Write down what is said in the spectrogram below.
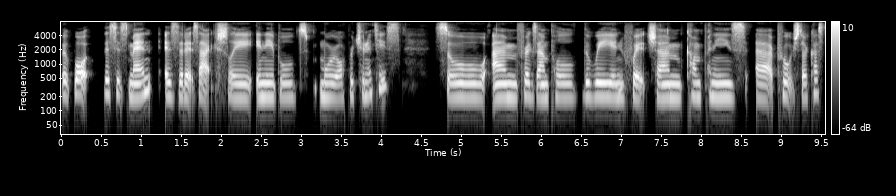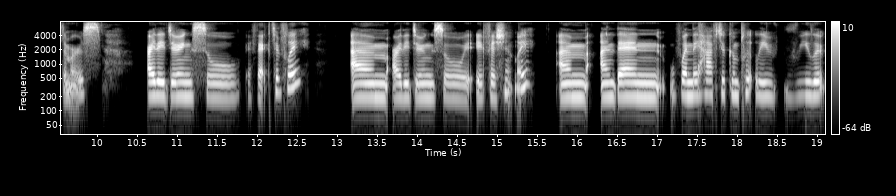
But what this has meant is that it's actually enabled more opportunities. So, um, for example, the way in which um, companies uh, approach their customers, are they doing so effectively? Um, are they doing so efficiently? Um, and then when they have to completely relook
